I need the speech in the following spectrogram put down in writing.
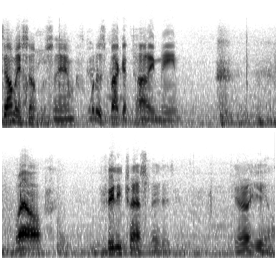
Tell me something, Sam. What does Bakatare mean? Well, freely translated, you're a heel.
